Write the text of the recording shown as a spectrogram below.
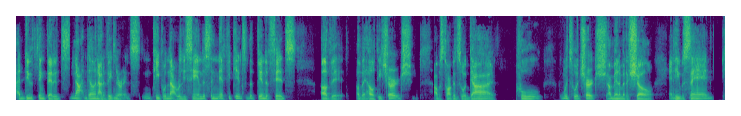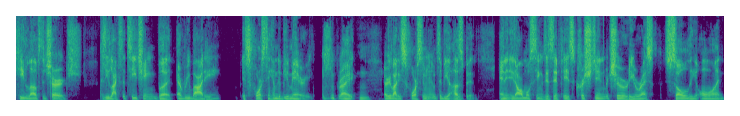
I do think that it's not done out of ignorance. People not really seeing the significance, of the benefits of it, of a healthy church. I was talking to a guy who went to a church. I met him at a show, and he was saying he loves the church because he likes the teaching, but everybody is forcing him to be married, right? Hmm. Everybody's forcing him to be a husband. And it almost seems as if his Christian maturity rests solely on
